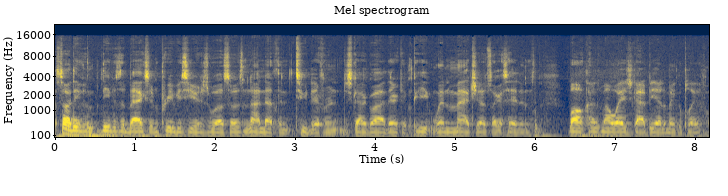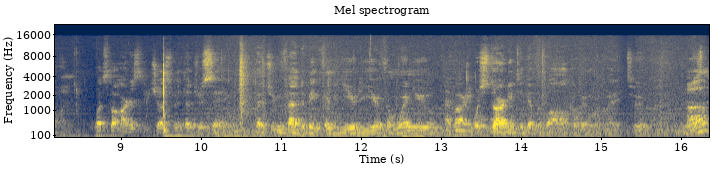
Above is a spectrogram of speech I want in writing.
saw defensive backs in previous years as well, so it's not nothing too different. Just got to go out there, compete, win matchups. Like I said, and ball comes my way, just got to be able to make a play for them. What's the hardest adjustment that you're seeing, that you've had to make from year to year, from when you were starting to get the ball going one way to? Uh,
